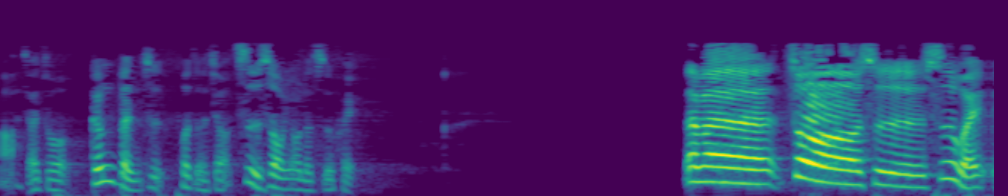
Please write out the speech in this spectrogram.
啊，叫做根本智或者叫自受用的智慧。那么做是思维，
